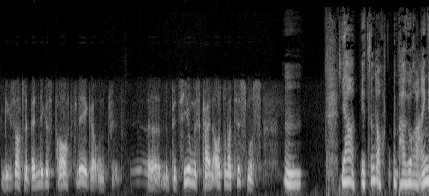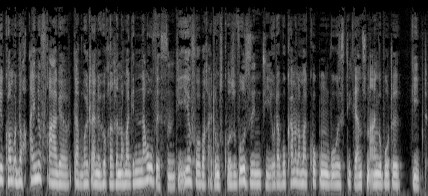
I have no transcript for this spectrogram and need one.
Wie gesagt, Lebendiges braucht Pflege und äh, eine Beziehung ist kein Automatismus. Mhm. Ja, jetzt sind auch ein paar Hörer eingekommen und noch eine Frage, da wollte eine Hörerin nochmal genau wissen, die Ehevorbereitungskurse, wo sind die oder wo kann man nochmal gucken, wo es die ganzen Angebote gibt?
